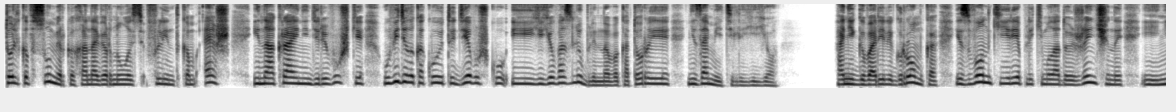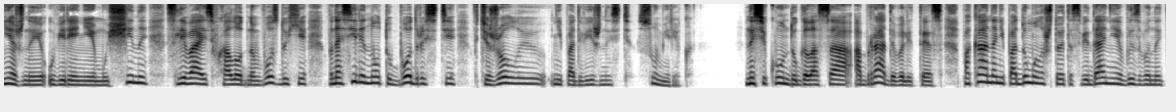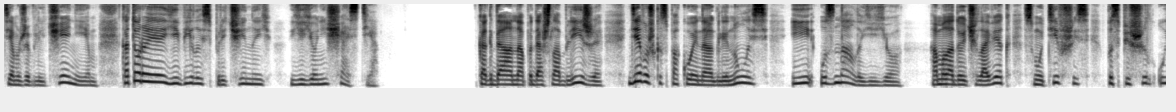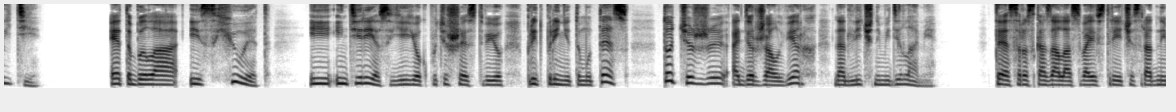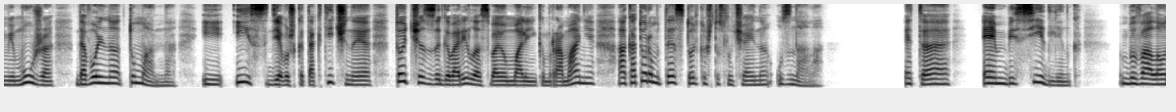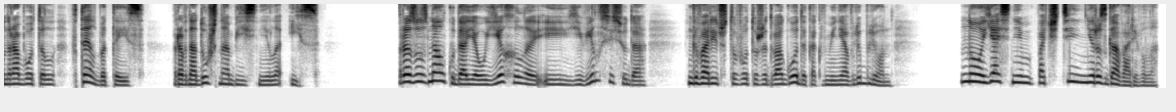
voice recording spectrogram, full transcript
Только в сумерках она вернулась в Флинтком Эш и на окраине деревушки увидела какую-то девушку и ее возлюбленного, которые не заметили ее. Они говорили громко, и звонкие реплики молодой женщины и нежные уверения мужчины, сливаясь в холодном воздухе, вносили ноту бодрости в тяжелую неподвижность сумерек. На секунду голоса обрадовали Тесс, пока она не подумала, что это свидание вызвано тем же влечением, которое явилось причиной ее несчастья. Когда она подошла ближе, девушка спокойно оглянулась и узнала ее, а молодой человек, смутившись, поспешил уйти. Это была Ис Хьюет, и интерес ее к путешествию, предпринятому Тесс, тотчас же одержал верх над личными делами. Тесс рассказала о своей встрече с родными мужа довольно туманно, и Ис, девушка тактичная, тотчас заговорила о своем маленьком романе, о котором Тесс только что случайно узнала. «Это Эмби Сидлинг. Бывало, он работал в Телботейс», — равнодушно объяснила Ис. «Разузнал, куда я уехала, и явился сюда. Говорит, что вот уже два года, как в меня влюблён» но я с ним почти не разговаривала.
